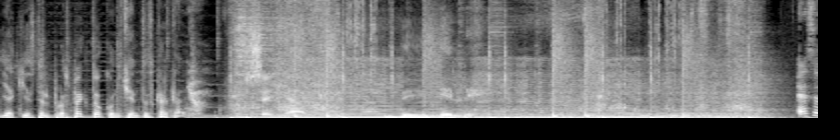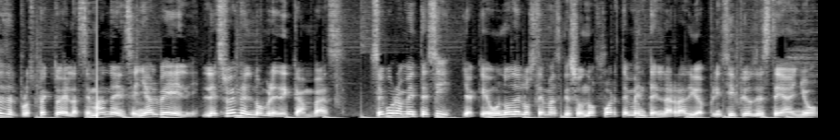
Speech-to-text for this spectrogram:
y aquí está el prospecto con Chentes Carcaño. Señal BL. Este es el prospecto de la semana en Señal BL. ¿Le suena el nombre de Canvas? Seguramente sí, ya que uno de los temas que sonó fuertemente en la radio a principios de este año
